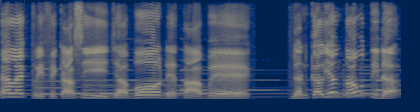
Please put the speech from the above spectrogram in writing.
elektrifikasi Jabodetabek. Dan kalian tahu tidak,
